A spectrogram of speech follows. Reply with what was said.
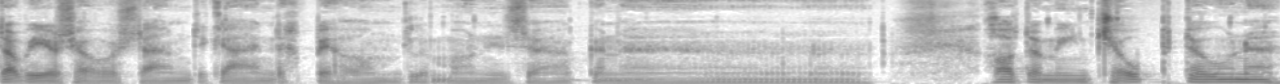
da wirst du anständig eigentlich behandelt, muss ich sagen. Äh, ich habe da meinen Job tun.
